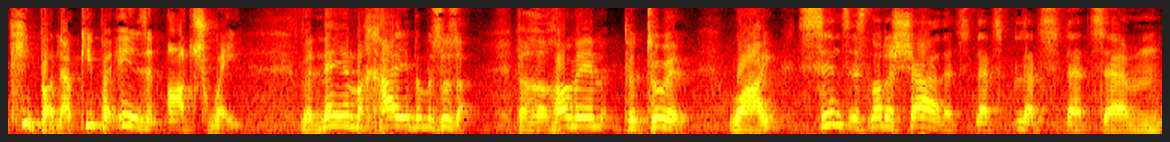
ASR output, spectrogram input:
Kippah. Now, Kippah is an archway. Remeya Machayim b'mezuzah. V'chachamim Peturim. Why? Since it's not a shah that's that's that's that's um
